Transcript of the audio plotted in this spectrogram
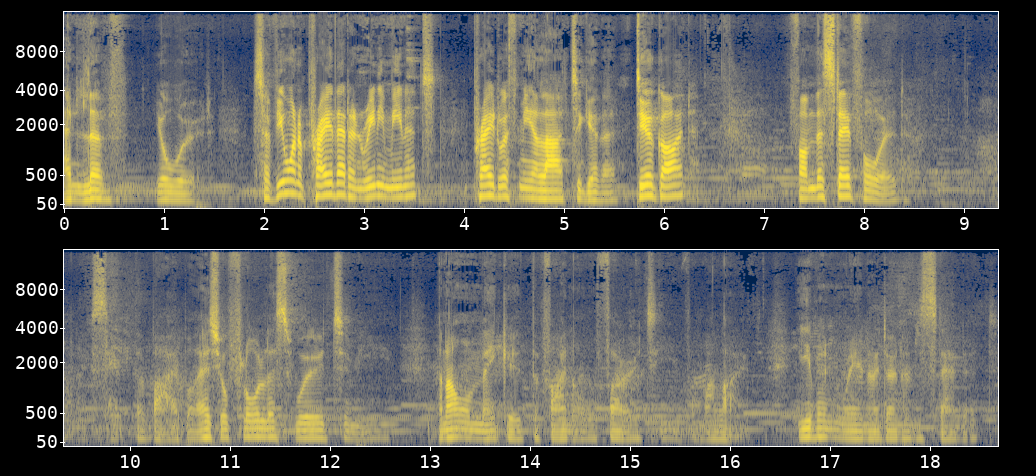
and live your word. So if you want to pray that and really mean it, pray it with me aloud together. Dear God, from this day forward, I'll accept the Bible as your flawless word to me, and I will make it the final authority for my life, even when I don't understand it,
